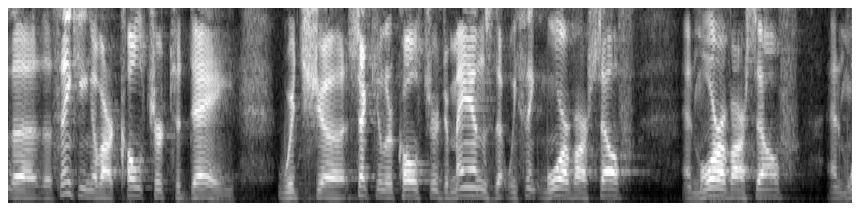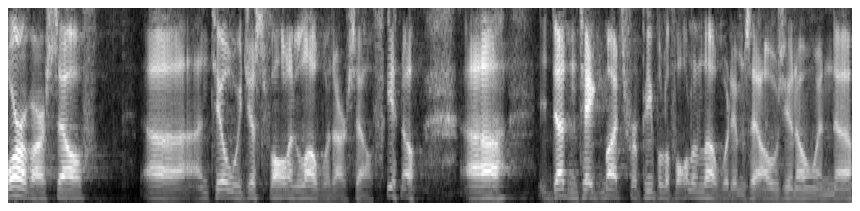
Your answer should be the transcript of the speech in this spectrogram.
the, the thinking of our culture today, which uh, secular culture demands that we think more of ourself and more of ourself and more of ourself uh, until we just fall in love with ourselves. You know, uh, it doesn't take much for people to fall in love with themselves, you know. And uh,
